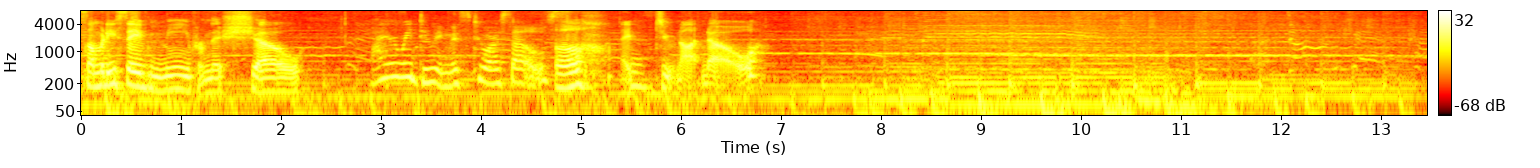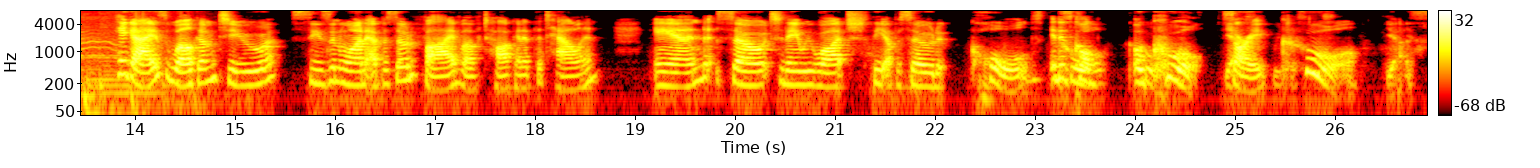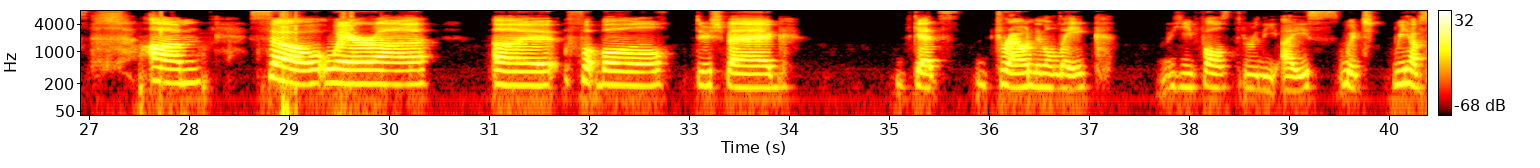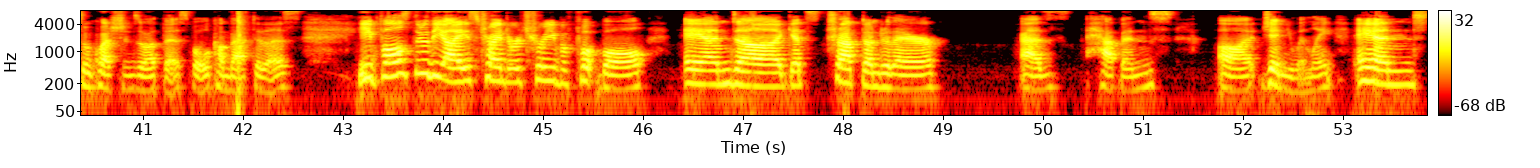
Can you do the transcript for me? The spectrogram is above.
Somebody save me from this show. Why are we doing this to ourselves? Ugh, I do not know. Hey guys, welcome to season one, episode five of Talking at the Talent. And so today we watch the episode Cold. It is Cool. called Oh Cool. Yes, Sorry. Cool. Yes. Um so where uh a football douchebag gets drowned in a lake. He falls through the ice, which we have some questions about this, but we'll come back to this. He falls through the ice trying to retrieve a football and uh, gets trapped under there, as happens, uh, genuinely, and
